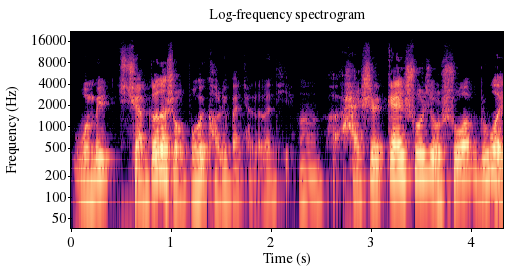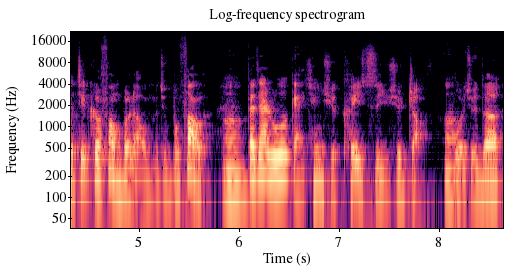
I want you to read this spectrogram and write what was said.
我们选歌的时候不会考虑版权的问题，嗯还还是该说就说。如果这歌放不了，我们就不放了。嗯，大家如果感兴趣，可以自己去找。嗯我觉得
